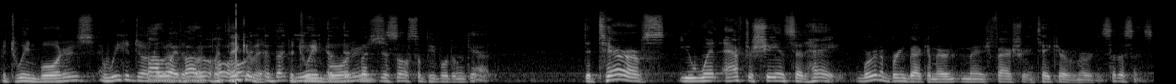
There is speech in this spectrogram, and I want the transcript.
between borders, and we can talk by the about way, the by the book, way, but think of it. but between you, borders, But just also people don't get. The tariffs, you went after Xi and said, hey, we're going to bring back American manufacturing and take care of American citizens.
